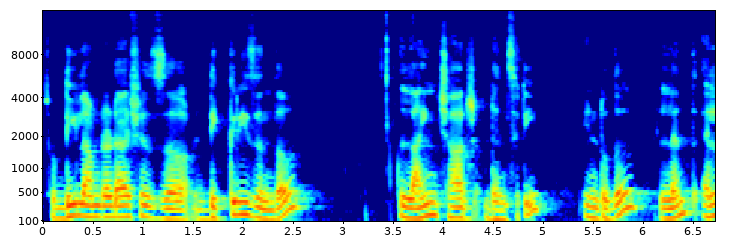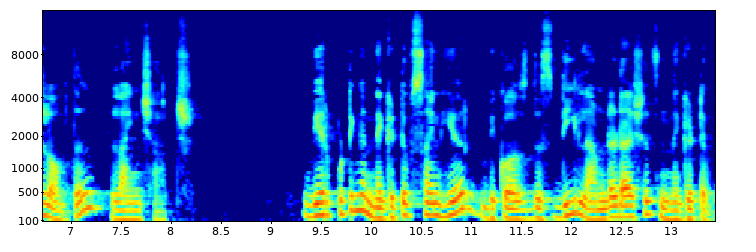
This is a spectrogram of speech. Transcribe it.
So d lambda dash is a decrease in the line charge density into the length L of the line charge. We are putting a negative sign here because this d lambda dash is negative.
